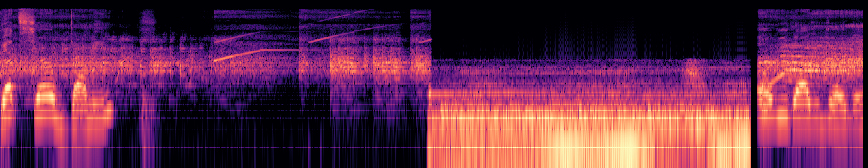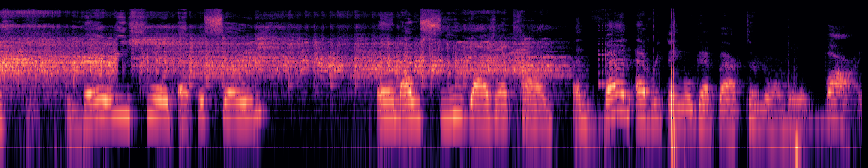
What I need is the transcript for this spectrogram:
Get served, dummy. I hope you guys enjoyed this very short episode. And I'll see you guys next time. And then everything will get back to normal. Bye.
